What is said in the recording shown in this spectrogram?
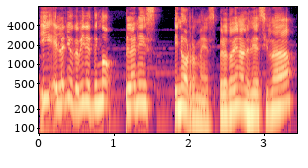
Y el año que viene tengo planes enormes, pero todavía no les voy a decir nada.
